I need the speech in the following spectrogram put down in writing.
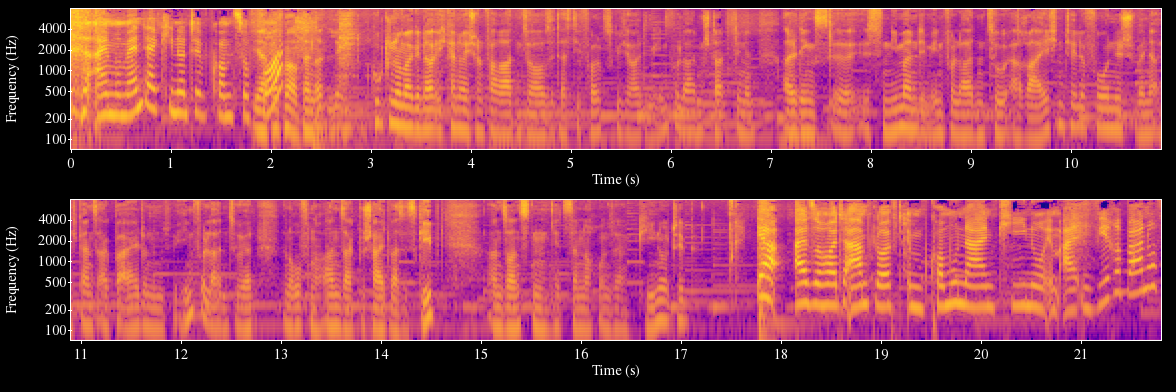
ein Moment, der Kinotipp kommt sofort. Ja, pass mal auf, dann guck du nochmal genau. Ich kann euch schon verraten zu Hause, dass die Volksküche heute im Infoladen stattfindet. Allerdings äh, ist niemand im Infoladen zu erreichen telefonisch. Wenn ihr euch ganz arg beeilt und im Infoladen zuhört, dann ruft noch an, sagt Bescheid, was es gibt. Ansonsten jetzt dann noch unser Kinotipp. Ja, also heute Abend läuft im kommunalen Kino im alten Vierebahnhof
